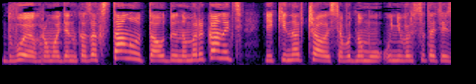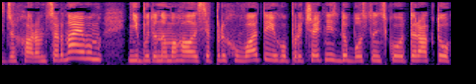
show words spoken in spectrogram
Двоє громадян Казахстану та один американець, які навчалися в одному університеті з Джохаром Царнаєвим, нібито намагалися приховати його причетність до бостонського теракту,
